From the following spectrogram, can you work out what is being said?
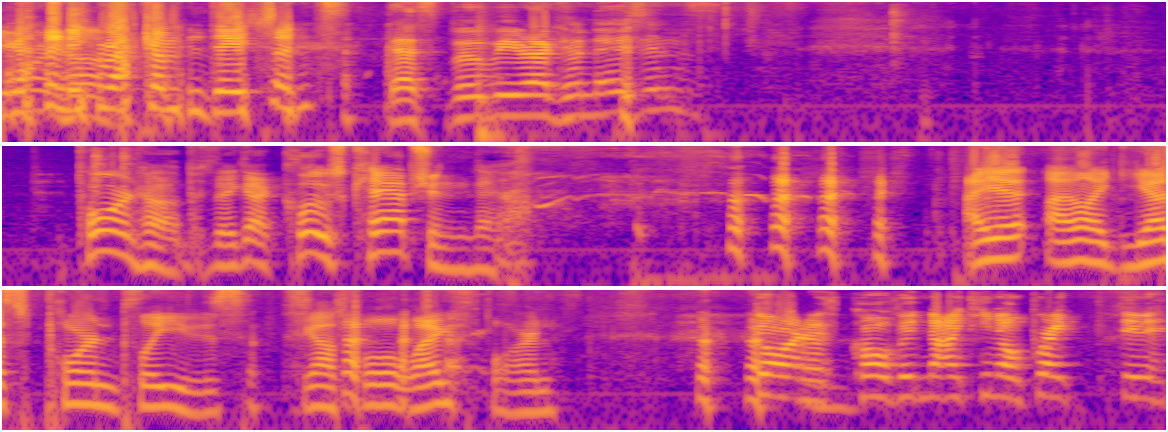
you got any Pornhub. recommendations? Best booby recommendations? Pornhub. They got closed caption now. I uh, I like yes porn please. You got full length porn. During this COVID 19 outbreak, they,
